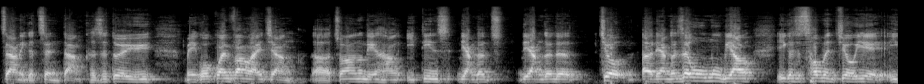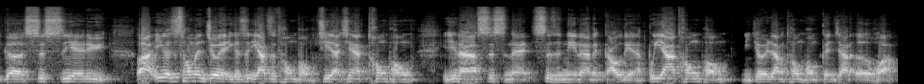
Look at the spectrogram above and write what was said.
这样的一个震荡。可是对于美国官方来讲，呃，中央银行一定是两个两个的。就呃两个任务目标，一个是充分就业，一个是失业率，啊，一个是充分就业，一个是压制通膨。既然现在通膨已经来到四十年四十年来的高点了，不压通膨，你就会让通膨更加的恶化。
